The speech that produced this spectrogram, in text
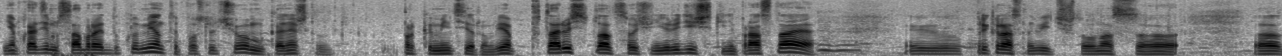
Необходимо собрать документы, после чего мы, конечно, прокомментируем. Я повторюсь, ситуация очень юридически непростая. Угу. Прекрасно видите, что у нас э, э,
